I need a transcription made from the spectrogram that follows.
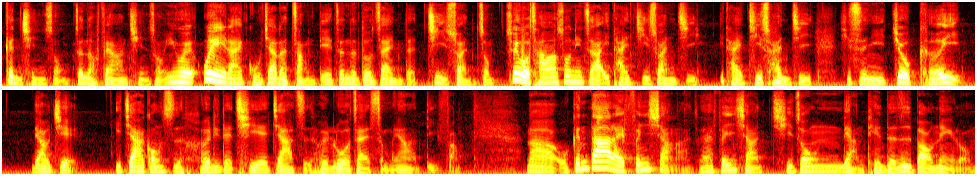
更轻松，真的非常轻松，因为未来股价的涨跌真的都在你的计算中。所以我常常说，你只要一台计算机，一台计算机，其实你就可以了解一家公司合理的企业价值会落在什么样的地方。那我跟大家来分享啊，来分享其中两天的日报内容。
